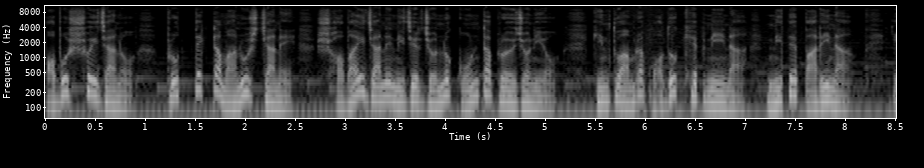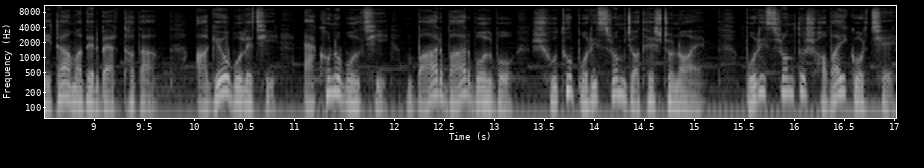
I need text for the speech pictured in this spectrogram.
অবশ্যই জানো। প্রত্যেকটা মানুষ জানে, সবাই জানে নিজের জন্য কোনটা প্রয়োজনীয়। কিন্তু আমরা পদক্ষেপ নিই না, নিতে পারি না। এটা আমাদের ব্যর্থতা। আগেও বলেছি, এখনও বলছি, বারবার বলব, শুধু পরিশ্রম যথেষ্ট নয়। পরিশ্রম তো সবাই করছে,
